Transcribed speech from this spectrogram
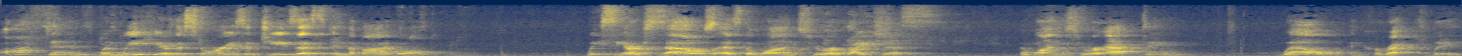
often, when we hear the stories of Jesus in the Bible, we see ourselves as the ones who are righteous, the ones who are acting, well and correctly.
